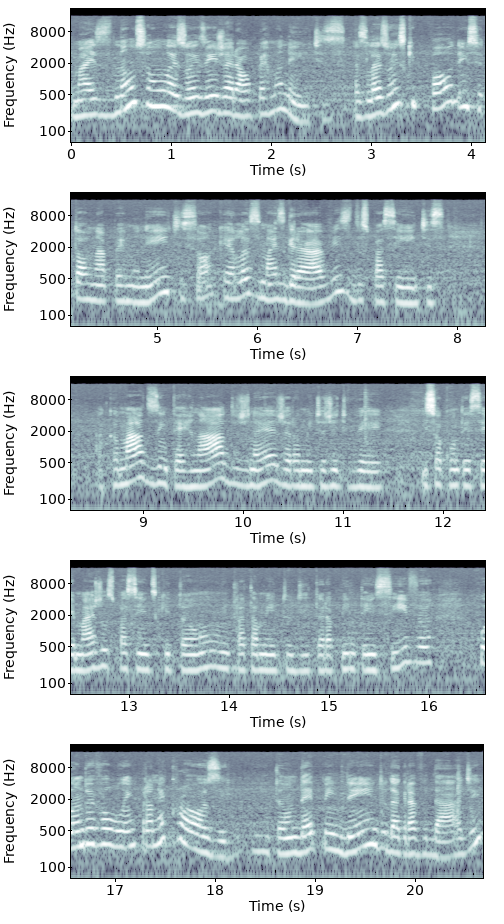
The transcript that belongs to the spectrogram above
Mas não são lesões em geral permanentes. As lesões que podem se tornar permanentes são aquelas mais graves dos pacientes acamados, internados, né? Geralmente a gente vê isso acontecer mais nos pacientes que estão em tratamento de terapia intensiva, quando evoluem para necrose. Então, dependendo da gravidade,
